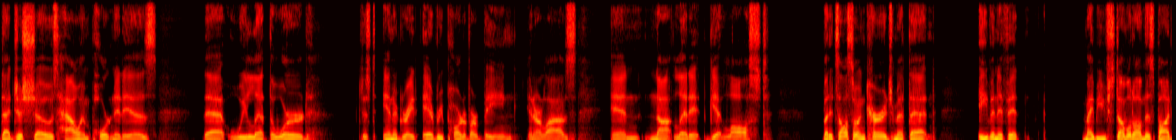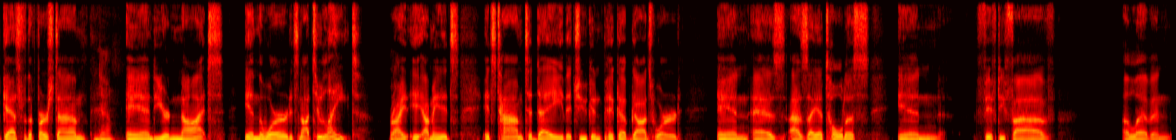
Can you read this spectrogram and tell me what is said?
that just shows how important it is that we let the word just integrate every part of our being in our lives and not let it get lost. But it's also encouragement that even if it maybe you've stumbled on this podcast for the first time yeah. and you're not in the word, it's not too late, right? I mean, it's it's time today that you can pick up God's word and as Isaiah told us in 55 11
